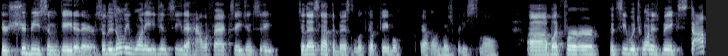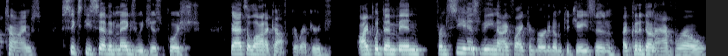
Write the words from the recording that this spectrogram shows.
there should be some data there. So there's only one agency, the Halifax agency. So that's not the best lookup table. That one was pretty small. Uh, but for, let's see which one is big. Stop times, 67 megs we just pushed. That's a lot of Kafka records. I put them in from CSV. Now, if I converted them to JSON, I could have done Avro,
